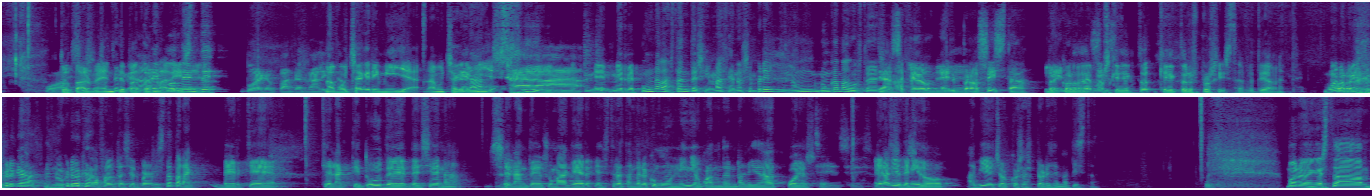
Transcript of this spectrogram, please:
Totalmente paternalista. Bueno, paternalista. Da mucha grimilla, da mucha grimilla. sí, me, me repugna bastante esa imagen, ¿no? Siempre, no- nunca me ha gustado esa Ya se imagen. veo de- el prosista. El Recordemos prosista. que Héctor, que Héctor es prosista, efectivamente. Bueno, pero no creo que haga, no creo que haga falta ser progresista para ver que, que la actitud de, de Senna Sí. delante de Schumacher es tratándole como un niño, cuando en realidad, pues, Sí, él había tenido, había hecho cosas peores en la pista. Bueno, en esta,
